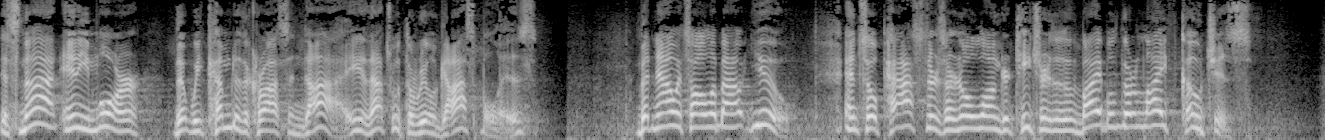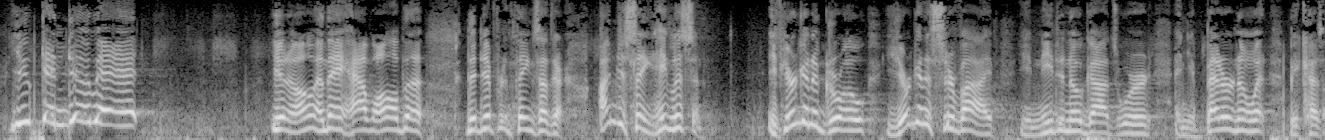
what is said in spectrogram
It's not anymore that we come to the cross and die. That's what the real gospel is. But now it's all about you. And so pastors are no longer teachers of the Bible, they're life coaches. You can do it. You know, and they have all the, the different things out there. I'm just saying, hey, listen, If you're going to grow, you're going to survive, you need to know God's Word, and you better know it because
